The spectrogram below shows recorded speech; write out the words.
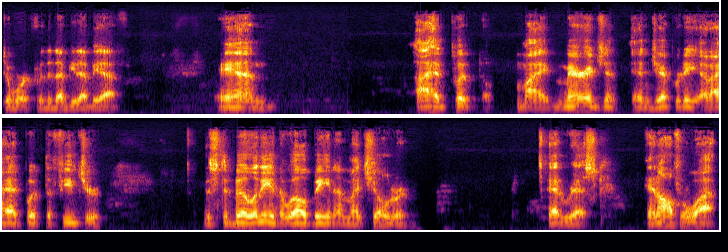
to work for the WWF, and I had put my marriage in, in jeopardy, and I had put the future, the stability, and the well being of my children at risk, and all for what?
